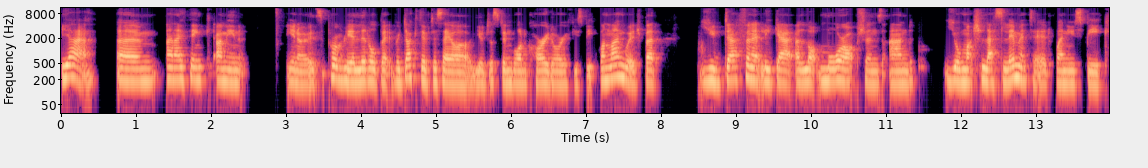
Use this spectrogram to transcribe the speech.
yeah um and i think i mean you know it's probably a little bit reductive to say oh you're just in one corridor if you speak one language but you definitely get a lot more options and you're much less limited when you speak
